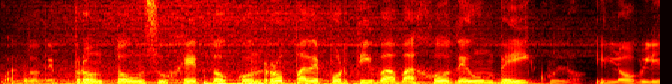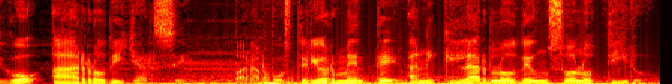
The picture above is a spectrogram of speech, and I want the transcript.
cuando de pronto un sujeto con ropa deportiva bajó de un vehículo y lo obligó a arrodillarse, para posteriormente aniquilarlo de un solo tiro,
